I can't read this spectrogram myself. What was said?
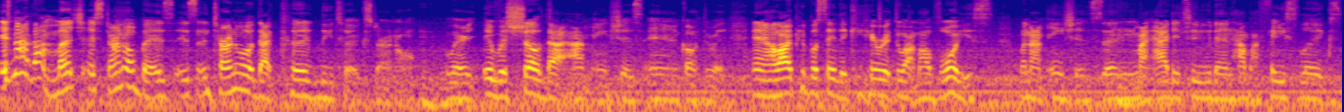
it's not that much external, but it's it's internal that could lead to external, Mhm. where it would show that I'm anxious and going through it. And a lot of people say they can hear it throughout my voice, when I'm anxious and my attitude and how my face looks.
